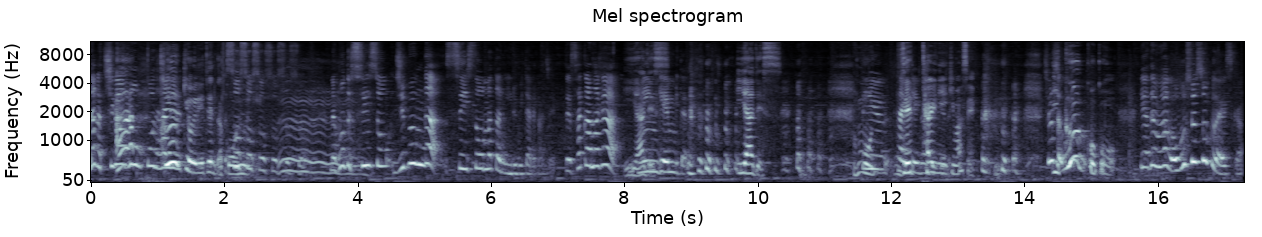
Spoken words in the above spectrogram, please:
なんか違うあ方向で空気を入れてんだこういうそうふそうそうそうそう。そう本当に水槽自分が水槽の中にいるみたいな感じ。で魚が人間みたいな。嫌です。もう絶対に行きません。行く？ここ。いやでもなんか面白そうくないですか？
